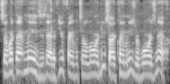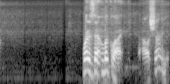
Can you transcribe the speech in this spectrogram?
So what that means is that if you're faithful to the Lord, you start claiming these rewards now. What does that look like? I'll show you.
